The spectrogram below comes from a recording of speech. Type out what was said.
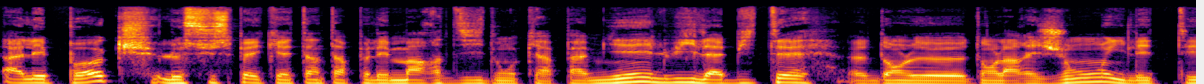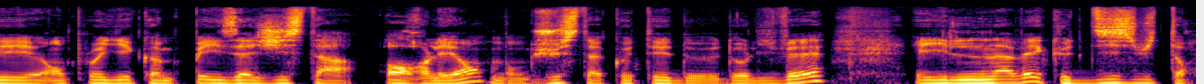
À l'époque, le suspect qui a été interpellé mardi donc à Pamiers, lui, il habitait euh, dans, la région. Il était employé comme paysagiste à Orléans, donc juste à côté d'Olivet, et il n'avait que 18 ans.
